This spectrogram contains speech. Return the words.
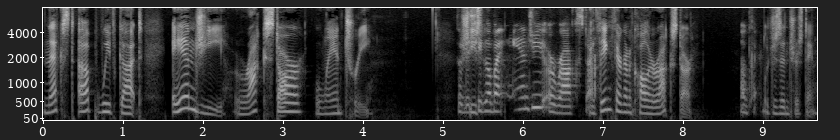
Next up, we've got Angie Rockstar Lantry. So does She's- she go by Angie or Rockstar? I think they're going to call her Rockstar, okay. which is interesting.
